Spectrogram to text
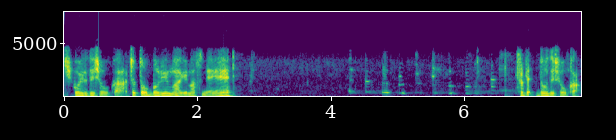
聞こえるでしょうか？ちょっとボリューム上げますね。さて、どうでしょうか？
